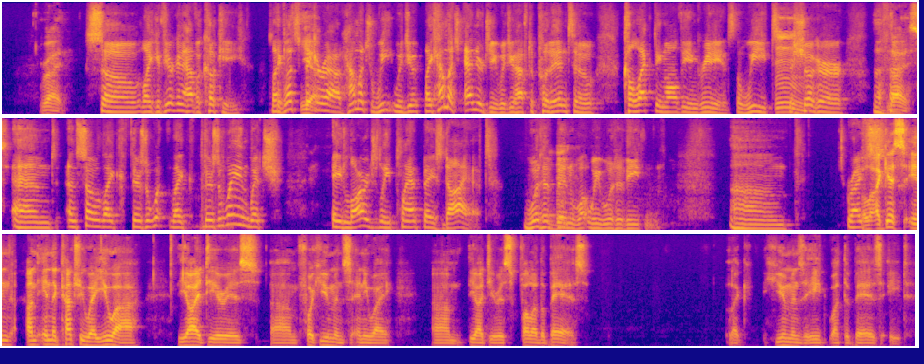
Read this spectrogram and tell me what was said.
Right. So, like, if you're going to have a cookie, like, let's figure yeah. out how much wheat would you like, how much energy would you have to put into collecting all the ingredients, the wheat, mm. the sugar, the nice. and and so like there's a like there's a way in which a largely plant-based diet would have been mm. what we would have eaten. Um, right. Well, I guess in in the country where you are, the idea is um, for humans anyway. Um, the idea is follow the bears. Like humans eat what the bears eat.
